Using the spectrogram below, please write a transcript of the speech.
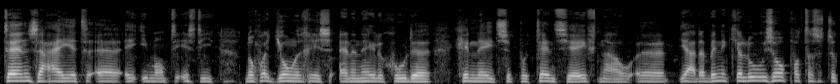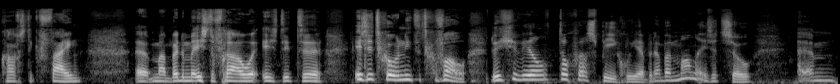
Tenzij het uh, iemand is die nog wat jonger is en een hele goede genetische potentie heeft. Nou uh, ja, daar ben ik jaloers op, want dat is natuurlijk hartstikke fijn. Uh, maar bij de meeste vrouwen is dit, is dit gewoon niet het geval. Dus je wil toch wel spiergroei hebben. Nou, bij mannen is het zo. Um,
